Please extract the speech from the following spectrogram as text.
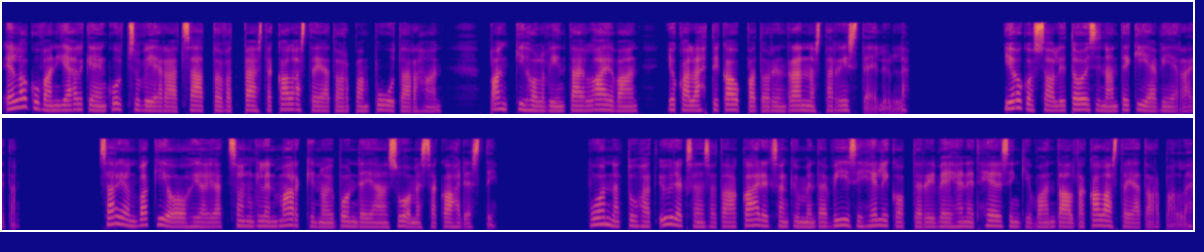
Elokuvan jälkeen kutsuvieraat saattoivat päästä kalastajatorpan puutarhaan, pankkiholviin tai laivaan, joka lähti kauppatorin rannasta risteilyllä. Joukossa oli toisinaan tekijävieraita. Sarjan vakio-ohjaaja John Glenn markkinoi bondejaan Suomessa kahdesti. Vuonna 1985 helikopteri vei hänet Helsinki-Vantaalta kalastajatorpalle.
